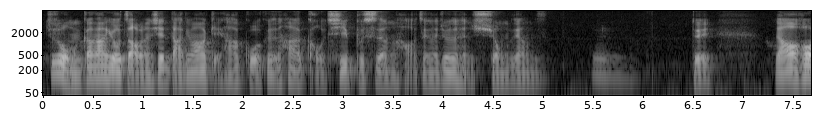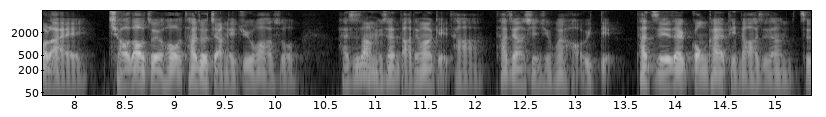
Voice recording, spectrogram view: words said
就是我们刚刚有找人先打电话给他过，可是他的口气不是很好，整个就是很凶这样子。嗯，对。然后后来瞧到最后，他就讲了一句话说：“还是让女生打电话给他，他这样心情会好一点。”他直接在公开频道，他就这样，就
